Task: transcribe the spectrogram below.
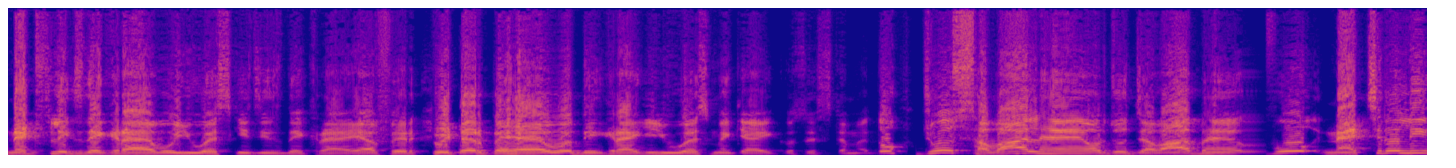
नेटफ्लिक्स देख रहा है, वो यूएस की चीज़ देख रहा है, या फिर ट्विटर पे है, वो देख रहा है कि यूएस में क्या इकोसिस्टम है। तो जो सवाल है और जो जवाब है, वो नेचुरली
